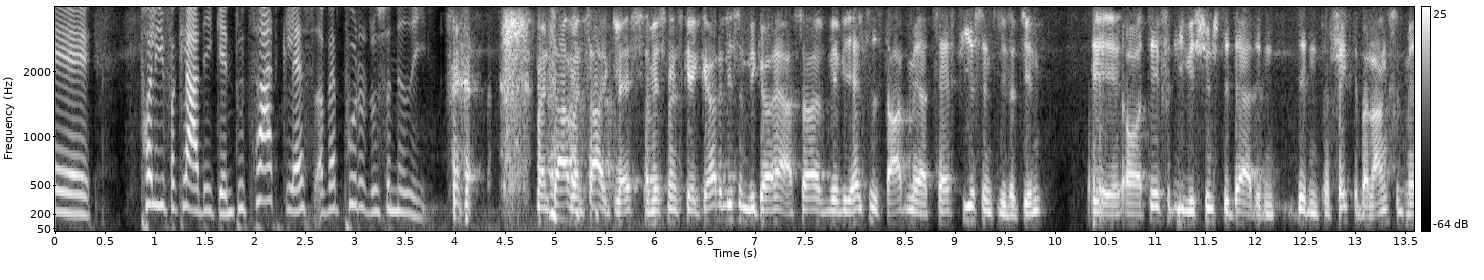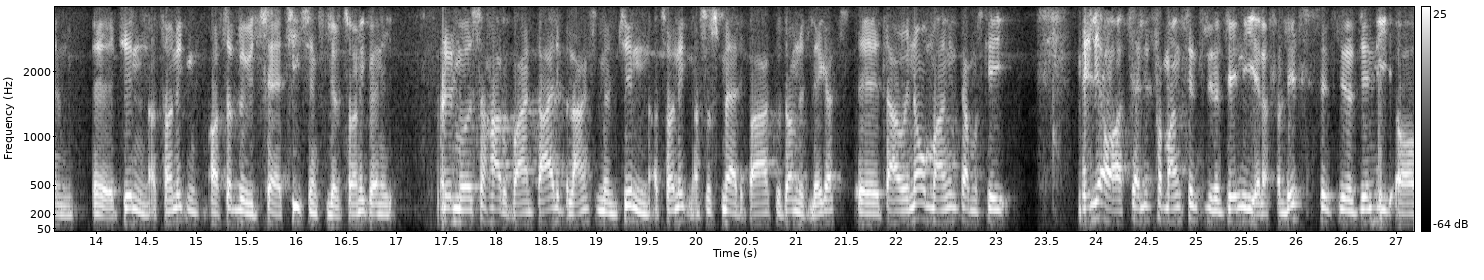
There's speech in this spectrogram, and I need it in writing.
øh, Prøv lige at forklare det igen. Du tager et glas, og hvad putter du så ned i? man, tager, man tager et glas, og hvis man skal gøre det, ligesom vi gør her, så vil vi altid starte med at tage 4 cl gin. Øh, og det er fordi, vi synes, det der det er, den, det er den perfekte balance mellem øh, ginen og tonikken, og så vil vi tage 10 cl tonic vand i. På den måde, så har du bare en dejlig balance mellem ginen og tonikken, og så smager det bare guddommeligt lækkert. Øh, der er jo enormt mange, der måske vælger at tage lidt for mange centiliter gin i, eller for lidt centiliter gin i, og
